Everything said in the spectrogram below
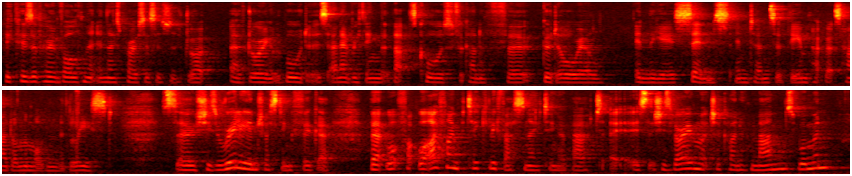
because of her involvement in those processes of, draw, of drawing up the borders and everything that that's caused for kind of for good or ill in the years since, in terms of the impact that's had on the modern Middle East. So she's a really interesting figure. But what, what I find particularly fascinating about is that she's very much a kind of man's woman.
